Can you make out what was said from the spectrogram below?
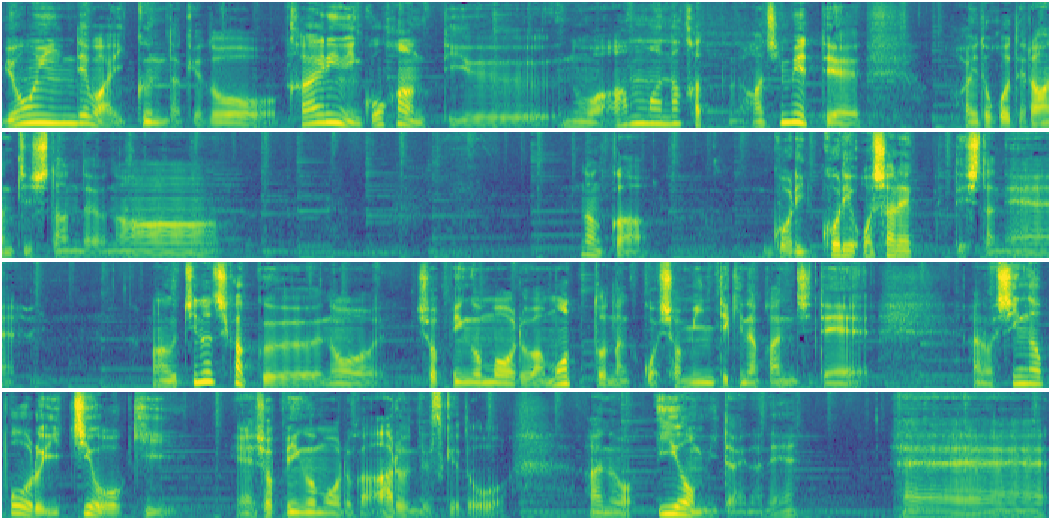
病院では行くんだけど帰りにご飯っていうのはあんまなかった。初めてああいうとこでランチしたんだよな。なんかゴリゴリおしゃれでしたね、まあ、うちの近くのショッピングモールはもっとなんかこう庶民的な感じであのシンガポール一大きいショッピングモールがあるんですけどあのイオンみたいなね、え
